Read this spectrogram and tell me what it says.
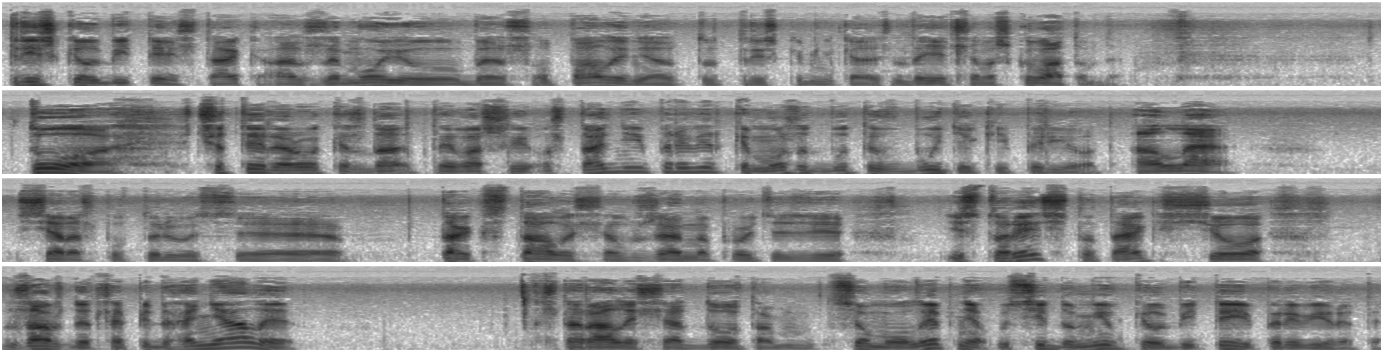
трішки обійтись, так? А зимою без опалення то трішки, мені здається, важкувато буде. То 4 роки здати вашої останньої перевірки можуть бути в будь-який період. Але, ще раз повторюсь, е, так сталося вже на протязі історично, так що завжди це підганяли, старалися до там 7 липня усі домівки обійти і перевірити.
